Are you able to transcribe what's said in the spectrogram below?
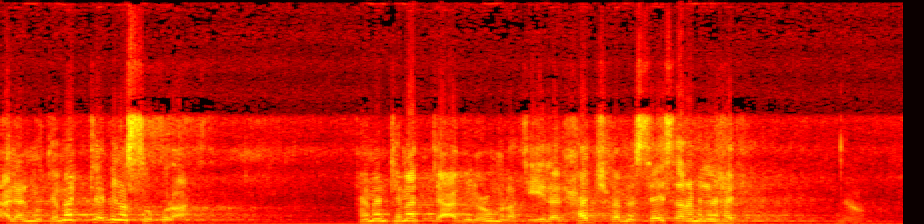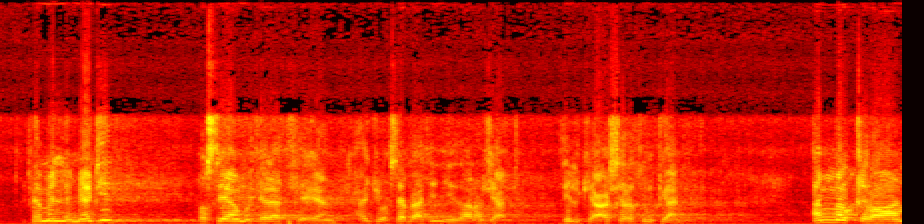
على المتمتع بنص القرآن. فمن تمتع بالعمرة إلى الحج فما استيسر من الهدي. نعم. فمن لم يجد فصيام ثلاثة أيام في الحج وسبعة إذا رجعت. تلك عشرة كاملة. أما القرآن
